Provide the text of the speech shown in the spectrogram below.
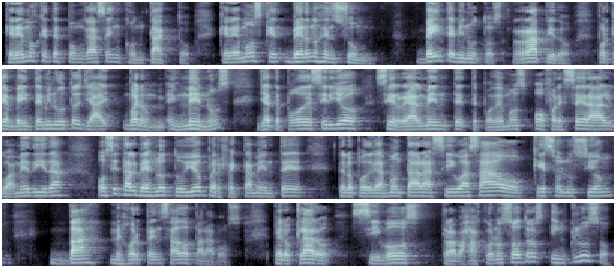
queremos que te pongas en contacto, queremos que vernos en Zoom. 20 minutos, rápido, porque en 20 minutos ya, bueno, en menos, ya te puedo decir yo si realmente te podemos ofrecer algo a medida o si tal vez lo tuyo perfectamente te lo podrías montar así o así o qué solución va mejor pensado para vos. Pero claro, si vos trabajas con nosotros, incluso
